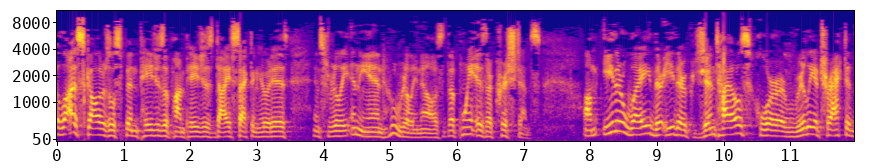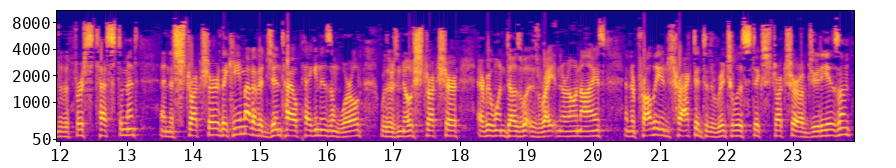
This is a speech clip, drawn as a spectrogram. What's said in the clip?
a lot of scholars will spend pages upon pages dissecting who it is, and it's really, in the end, who really knows? The point is they're Christians. Um, either way, they're either Gentiles who are really attracted to the First Testament and the structure. They came out of a Gentile paganism world where there's no structure. Everyone does what is right in their own eyes. And they're probably attracted to the ritualistic structure of Judaism.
